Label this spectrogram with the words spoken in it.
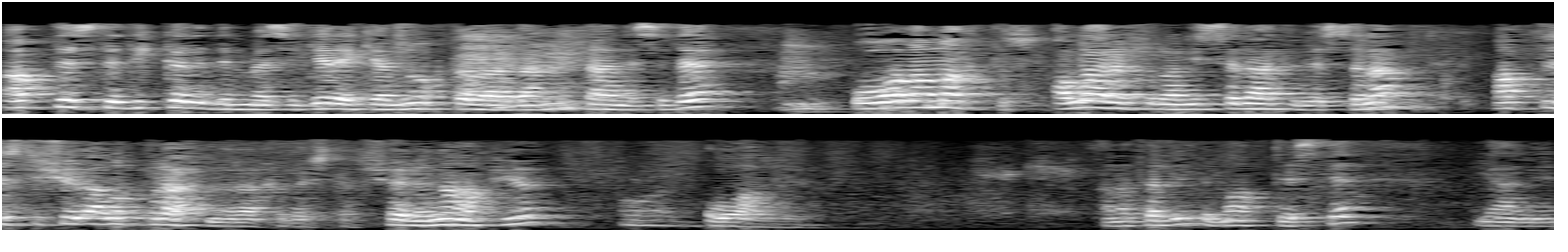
abdeste dikkat edilmesi gereken noktalardan bir tanesi de ovalamaktır. Allah Resulü Aleyhisselatü Vesselam abdesti şöyle alıp bırakmıyor arkadaşlar. Şöyle ne yapıyor? Ovalıyor. Anlatabildim mi? Abdestte yani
